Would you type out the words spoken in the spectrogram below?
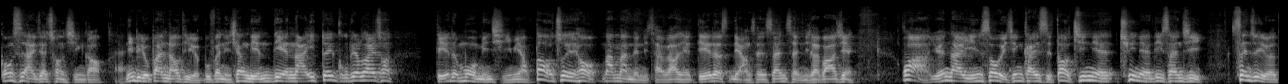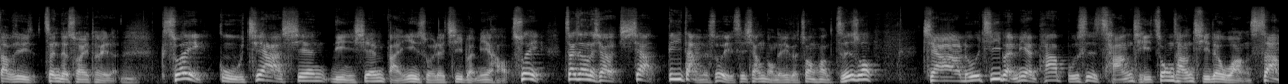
公司还在创新高。你比如半导体的部分，你像联电呐，一堆股票都在创，跌的莫名其妙，到最后慢慢的你才发现跌了两成三成，你才发现。哇，原来营收已经开始到今年、去年第三季，甚至有的大部分真的衰退了。所以股价先领先反映所谓的基本面好，所以在这样的下下低档的时候也是相同的一个状况，只是说。假如基本面它不是长期、中长期的往上，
